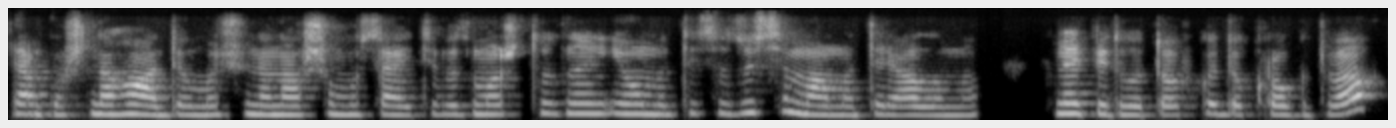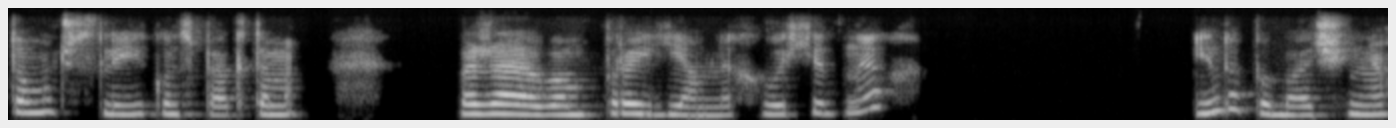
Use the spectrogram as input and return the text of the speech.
Також нагадуємо, що на нашому сайті ви зможете знайомитися з усіма матеріалами для підготовки до крок 2, в тому числі і конспектами. Бажаю вам приємних вихідних і до побачення!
